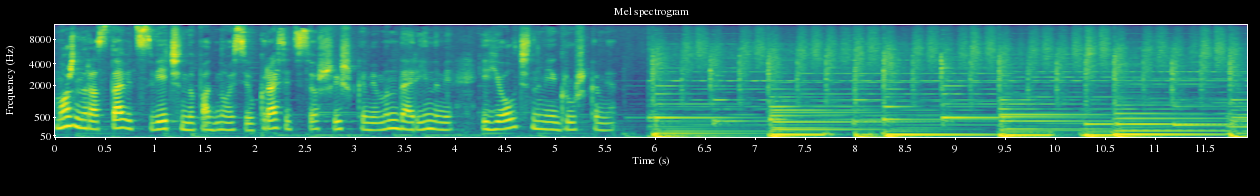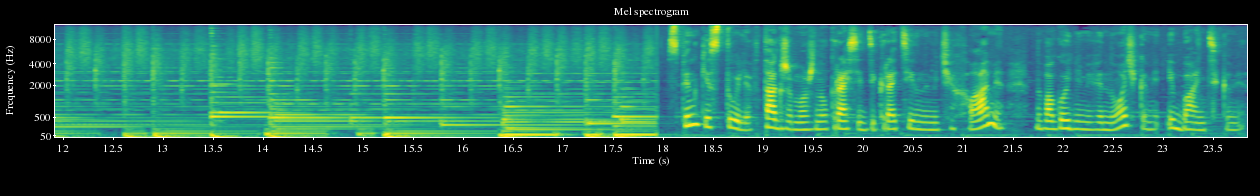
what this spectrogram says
Можно расставить свечи на подносе, украсить все шишками, мандаринами и елочными игрушками – Спинки стульев также можно украсить декоративными чехлами, новогодними веночками и бантиками.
